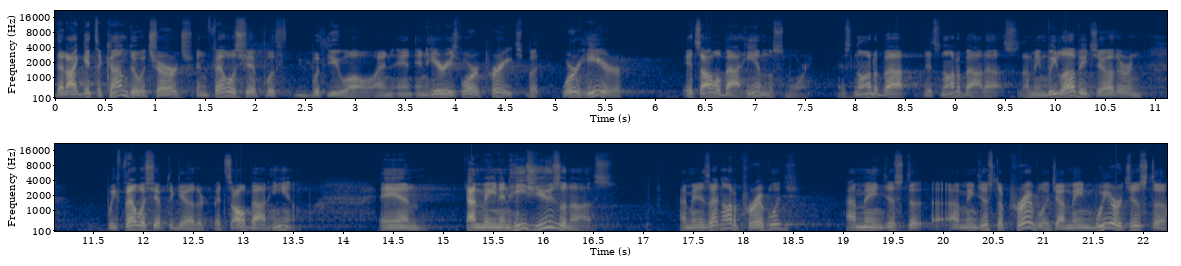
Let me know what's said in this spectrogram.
that I get to come to a church and fellowship with, with you all and, and, and hear His word preached. But we're here, it's all about Him this morning. It's not about it's not about us. I mean, we love each other and we fellowship together, but it's all about him. And I mean, and he's using us. I mean, is that not a privilege? I mean, just a, I mean, just a privilege. I mean, we are just a,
